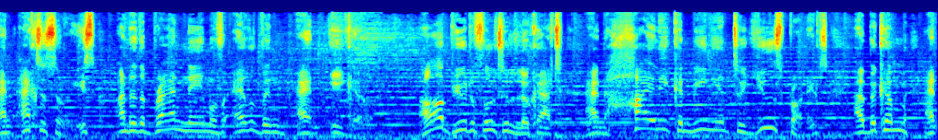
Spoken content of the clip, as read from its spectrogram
and accessories under the brand name of Everwin and Eagle. Our beautiful to look at and highly convenient to use products have become an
